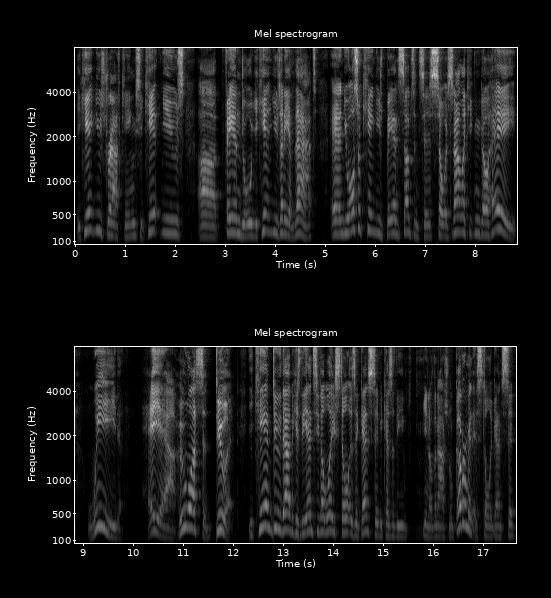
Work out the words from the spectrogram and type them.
you can't use DraftKings, you can't use uh, FanDuel, you can't use any of that, and you also can't use banned substances. So it's not like you can go, "Hey, weed, hey yeah, who wants to do it?" You can't do that because the NCAA still is against it because of the you know the national government is still against it,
